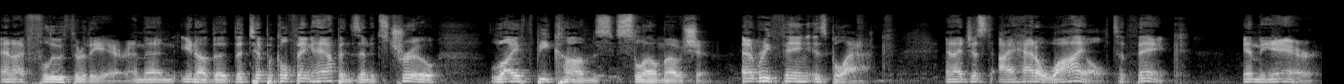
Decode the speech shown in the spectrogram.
and I flew through the air. And then, you know, the, the typical thing happens, and it's true life becomes slow motion. Everything is black and I just I had a while to think in the air.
